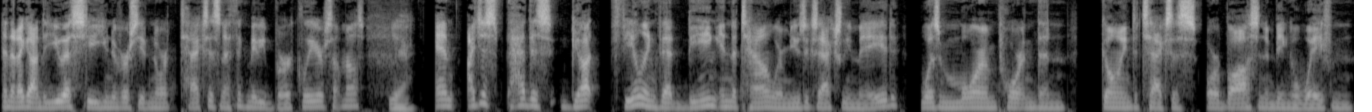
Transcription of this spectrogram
and then I got into USC, University of North Texas, and I think maybe Berkeley or something else. Yeah. And I just had this gut feeling that being in the town where music's actually made was more important than going to Texas or Boston and being away from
